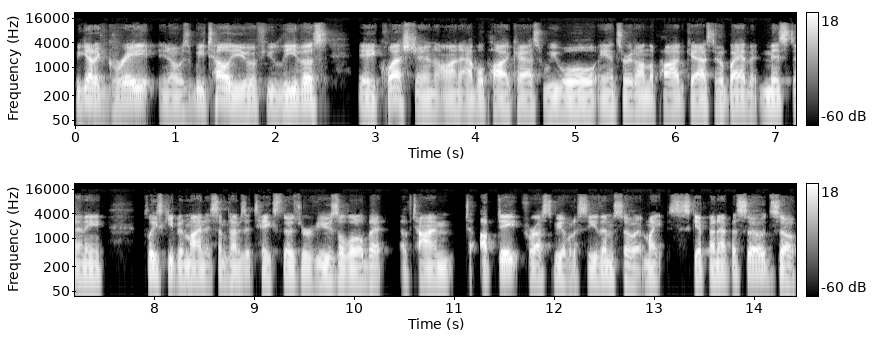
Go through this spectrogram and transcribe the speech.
We got a great you know as we tell you if you leave us a question on apple podcast we will answer it on the podcast. I hope i haven't missed any. Please keep in mind that sometimes it takes those reviews a little bit of time to update for us to be able to see them so it might skip an episode. So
